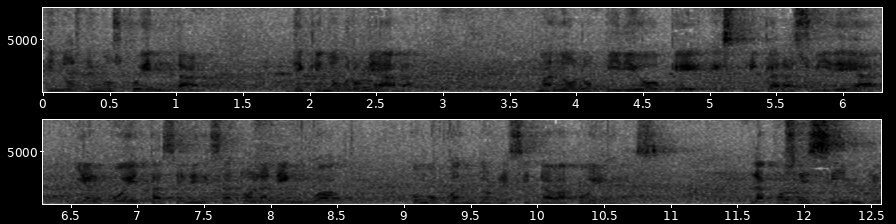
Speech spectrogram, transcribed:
y nos dimos cuenta de que no bromeaba. Manolo pidió que explicara su idea y al poeta se le desató la lengua como cuando recitaba poemas. La cosa es simple,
